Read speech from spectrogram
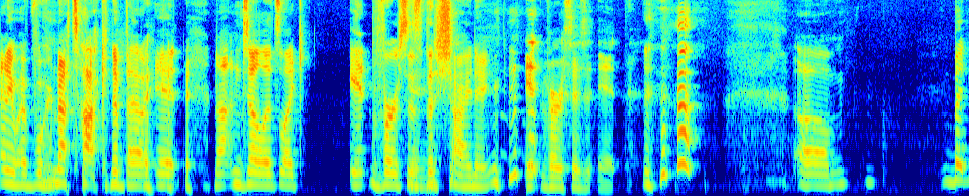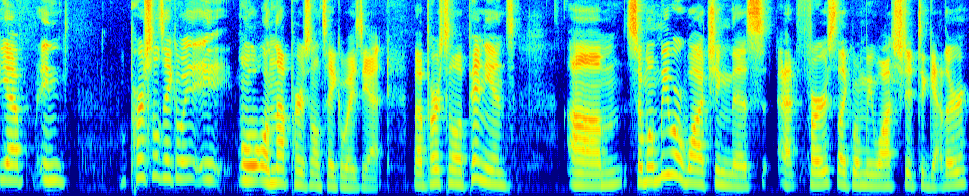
Anyway, we're not talking about it. Not until it's like it versus The Shining. it versus it. um, but yeah, in personal takeaway, well, well, not personal takeaways yet, but personal opinions. Um, so when we were watching this at first, like when we watched it together,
